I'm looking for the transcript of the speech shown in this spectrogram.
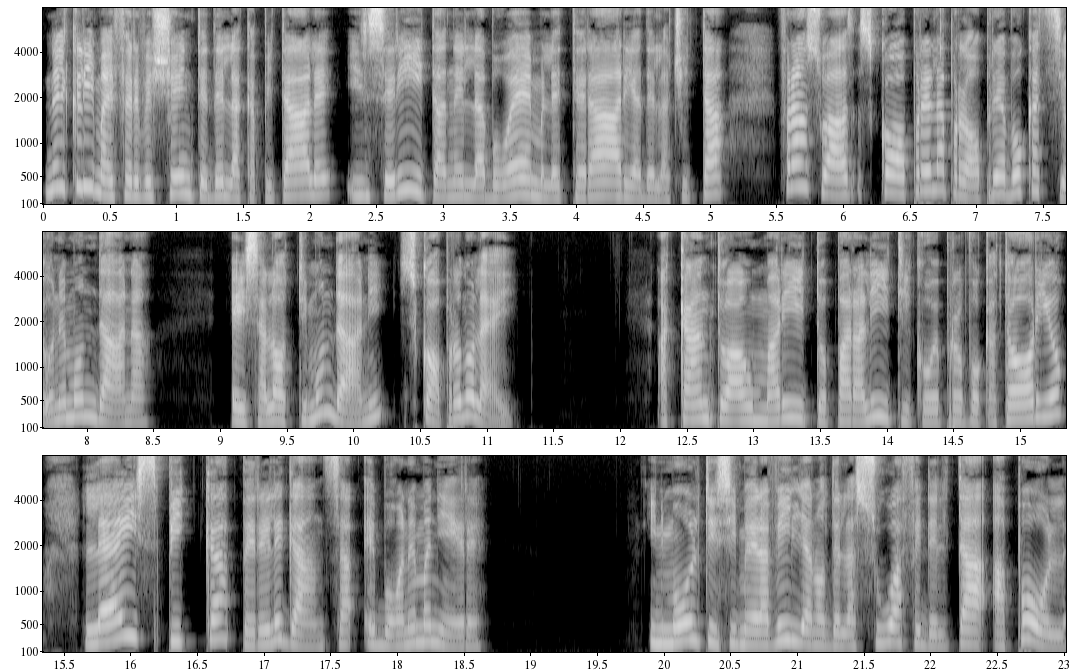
Nel clima effervescente della capitale, inserita nella bohème letteraria della città, Françoise scopre la propria vocazione mondana e i salotti mondani scoprono lei. Accanto a un marito paralitico e provocatorio, lei spicca per eleganza e buone maniere. In molti si meravigliano della sua fedeltà a Paul,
